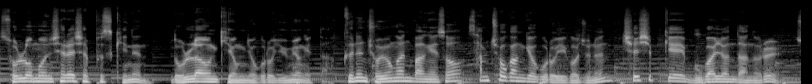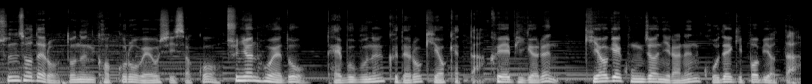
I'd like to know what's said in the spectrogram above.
솔로몬 셰레셰프스키는 놀라운 기억력으로 유명했다. 그는 조용한 방에서 3초 간격으로 읽어주는 70개의 무관련 단어를 순서대로 또는 거꾸로 외울 수 있었고 수년 후에도 대부분을 그대로 기억했다. 그의 비결은 기억의 공전이라는 고대 기법이었다.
